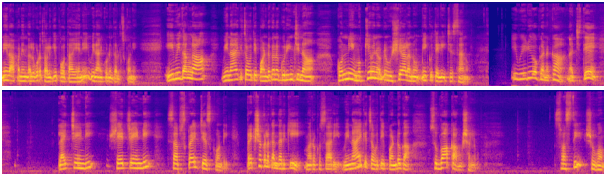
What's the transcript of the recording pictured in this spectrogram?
నీలాపనిందలు కూడా తొలగిపోతాయని వినాయకుడిని తలుచుకొని. ఈ విధంగా వినాయక చవితి పండుగను గురించిన కొన్ని ముఖ్యమైనటువంటి విషయాలను మీకు తెలియచేశాను. ఈ వీడియో కనుక నచ్చితే లైక్ చేయండి షేర్ చేయండి సబ్స్క్రైబ్ చేసుకోండి. ప్రేక్షకులకందరికీ మరొకసారి వినాయక చవితి పండుగ శుభాకాంక్షలు. స్వస్తి శుభం.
